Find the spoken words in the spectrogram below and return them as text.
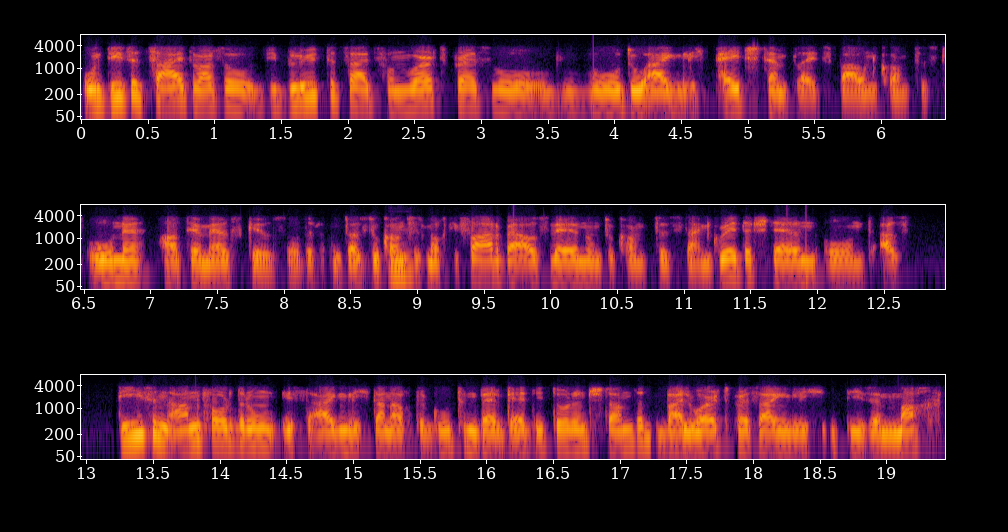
Und diese Zeit war so die Blütezeit von WordPress, wo, wo du eigentlich Page-Templates bauen konntest, ohne HTML-Skills, oder? Und also du konntest mhm. noch die Farbe auswählen und du konntest dein Grid erstellen und aus diesen Anforderungen ist eigentlich dann auch der Gutenberg Editor entstanden, weil WordPress eigentlich diese Macht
